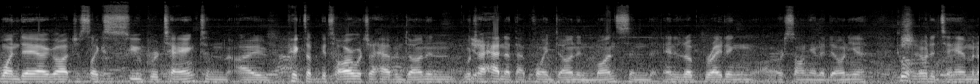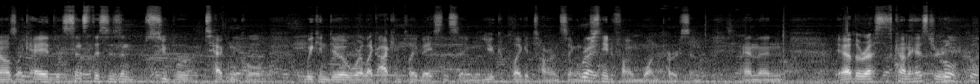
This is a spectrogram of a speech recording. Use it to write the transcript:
one day I got just like super tanked, and I picked up a guitar, which I haven't done, and which Yeah. I hadn't at that point done in months, and ended up writing our song Anhedonia. Cool. Showed it to him, and I was like, hey, this, since this isn't super technical, we can do it where like I can play bass and sing, you can play guitar and sing. We just need to find one person, and then yeah, the rest is kind of history. Cool, cool.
